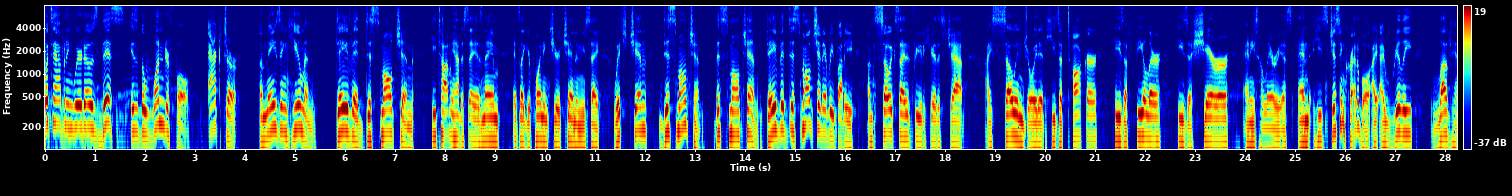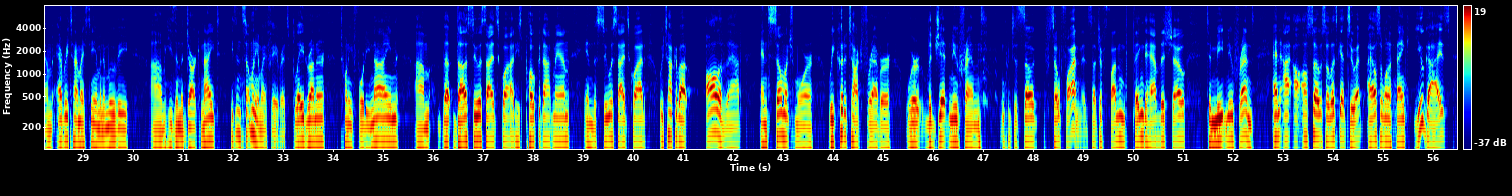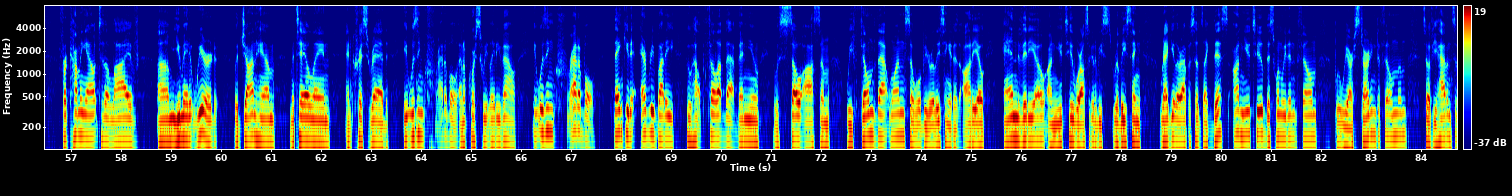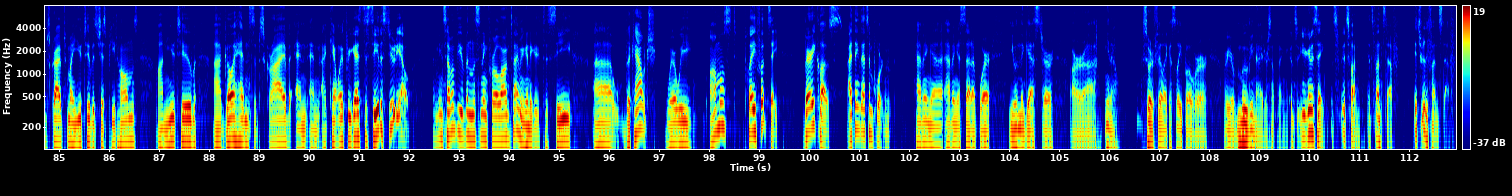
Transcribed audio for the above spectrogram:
What's happening, weirdos? This is the wonderful actor, amazing human, David Dastmalchian. He taught me how to say his name. It's like you're pointing to your chin and you say, Which chin? Dismalchin. This small chin. David Dastmalchian, everybody. I'm so excited for you to hear this chat. I so enjoyed it. He's a talker, he's a feeler, he's a sharer, and he's hilarious. And he's just incredible. I, I really love him every time I see him in a movie. Um, he's in The Dark Knight. He's in so many of my favorites Blade Runner, 2049, um, the, the Suicide Squad. He's Polka Dot Man in The Suicide Squad. We talk about all of that and so much more. We could have talked forever. We're legit new friends, which is so so fun. It's such a fun thing to have this show to meet new friends. And I also so let's get to it. I also want to thank you guys for coming out to the live um, You Made It Weird with Jon Hamm, Matteo Lane, and Chris Redd. It was incredible. And of course, Sweet Lady Val. It was incredible. Thank you to everybody who helped fill up that venue. It was so awesome. We filmed that one, so we'll be releasing it as audio and video on YouTube. We're also going to be releasing regular episodes like this on YouTube. This one we didn't film, but we are starting to film them. So if you haven't subscribed to my YouTube, it's just Pete Holmes on YouTube. Uh, go ahead and subscribe, and and I can't wait for you guys to see the studio. I mean, some of you have been listening for a long time. You're going to get to see uh, the couch where we almost play footsie. Very close. I think that's important. Having a having a setup where you and the guest are are uh, you know sort of feel like a sleepover or your movie night or something. It's, you're going to see. It's it's fun. It's fun stuff. It's really fun stuff.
